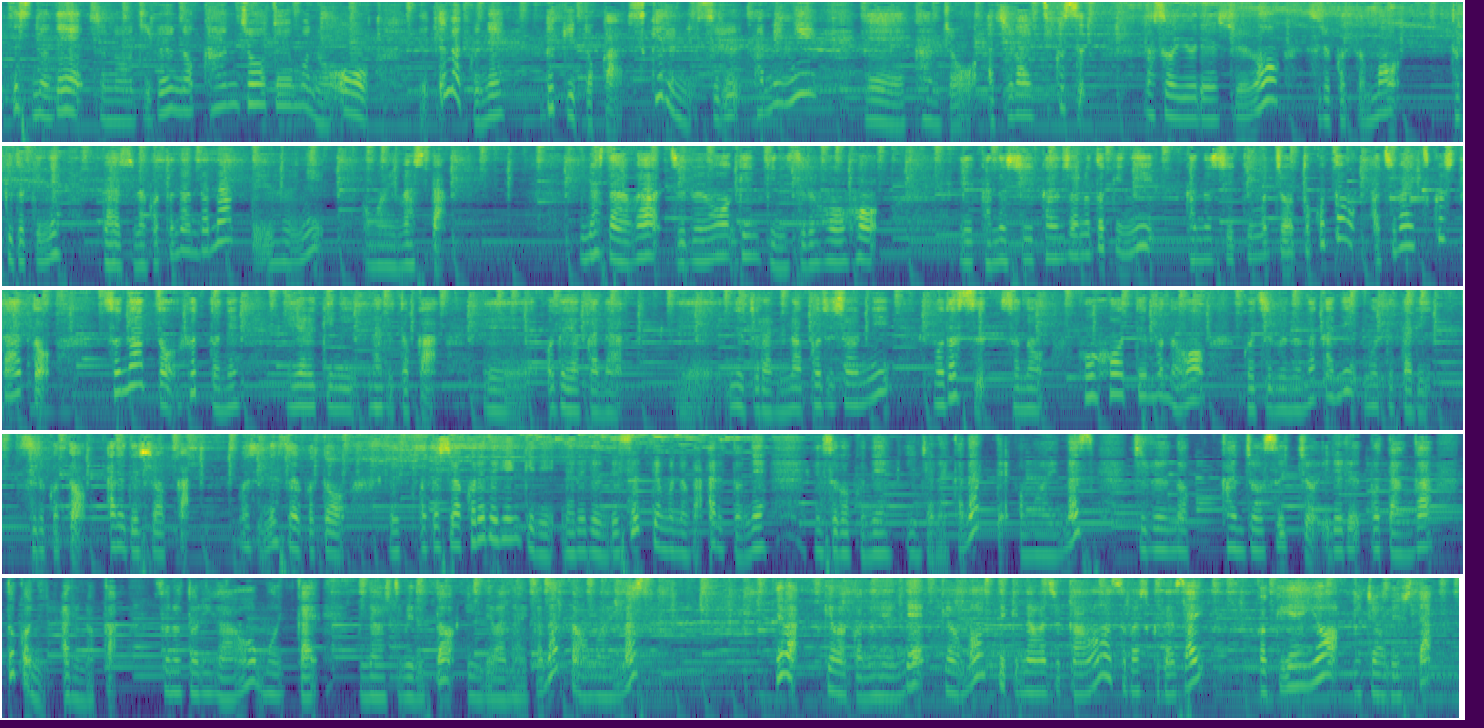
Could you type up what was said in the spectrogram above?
ですので、その自分の感情というものをうまくね、武器とかスキルにするために、えー、感情を味わい尽くす、まあ、そういう練習をすることも時々ね、大事なことなんだなっていうふうに思いました。皆さんは自分を元気にする方法、えー、悲しい感情の時に悲しい気持ちをとことん味わい尽くした後、その後、ふっとね、やる気になるとか、えー、穏やかな、え、ニュートラルなポジションに戻す、その方法っていうものをご自分の中に持ってたりすることあるでしょうか？もしね、そういうことを、え私はこれで元気になれるんですっていうものがあるとね、えすごくね、いいんじゃないかなって思います。自分の感情スイッチを入れるボタンがどこにあるのか、そのトリガーをもう一回見直してみるといいんではないかなと思います。では、今日はこの辺で今日も素敵なお時間をお過ごしください。ごきげんよう、みちょうでした。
